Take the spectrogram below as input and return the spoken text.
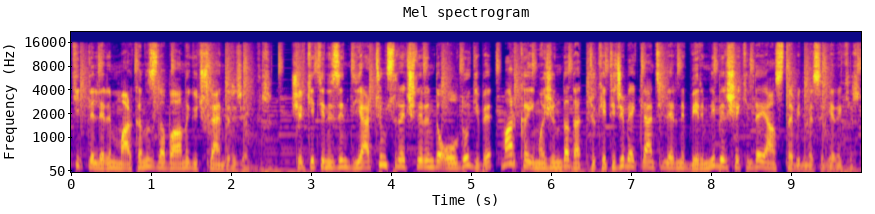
kitlelerin markanızla bağını güçlendirecektir. Şirketinizin diğer tüm süreçlerinde olduğu gibi marka imajında da tüketici beklentilerini verimli bir şekilde yansıtabilmesi gerekir.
